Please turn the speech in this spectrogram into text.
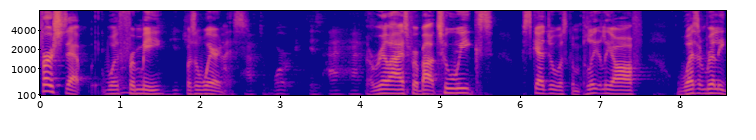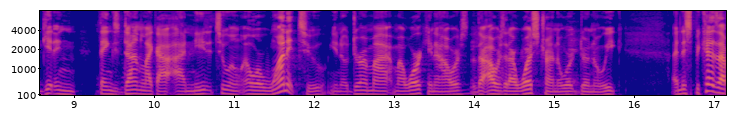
first step was for me was awareness. I realized for about two weeks, schedule was completely off, wasn't really getting things done like I, I needed to or wanted to, you know, during my, my working hours, the hours that I was trying to work during the week. And it's because I,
